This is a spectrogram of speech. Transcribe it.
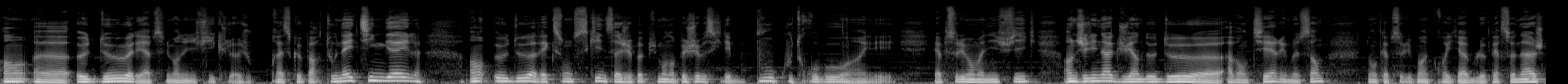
en E2, euh, e elle est absolument magnifique, je joue presque partout. Nightingale en E2 avec son skin, ça j'ai pas pu m'en empêcher parce qu'il est beaucoup trop beau, hein. il, est, absolument magnifique. Angelina que je viens de 2 euh, avant-hier il me semble, donc absolument incroyable personnage.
